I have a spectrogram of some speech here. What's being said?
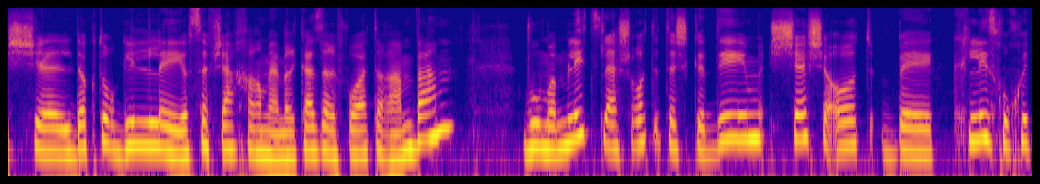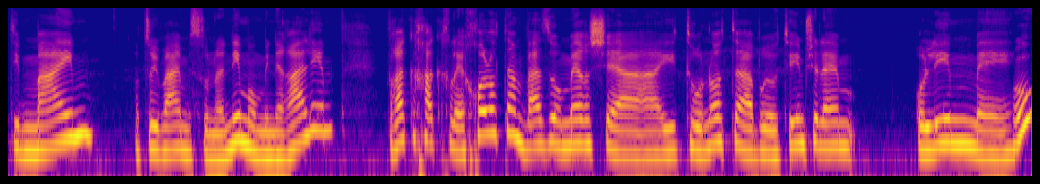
של דוקטור גיל יוסף שחר מהמרכז לרפואת הרמב"ם. והוא ממליץ להשרות את השקדים שש שעות בכלי זכוכית עם מים, רצוי מים מסוננים או מינרליים, ורק אחר כך לאכול אותם, ואז הוא אומר שהיתרונות הבריאותיים שלהם עולים, או,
